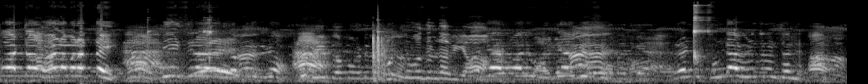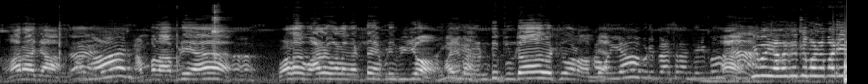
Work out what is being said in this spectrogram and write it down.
போட்ட வாழை மரத்தை வீசினால் விழும்? துண்டா விழுந்துரும் சொல்லு. மகாராஜா நம்மள அப்படியே கொலை வாழை கொலை வெட்ட எப்படி மாதிரி ரெண்டு துண்டா வெட்டுவானா அவன் ஏன் அப்படி பேசுறான் தெரியுமா? இவன் இலகுச்சு மழை கேட்டு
